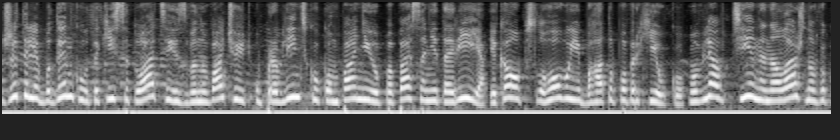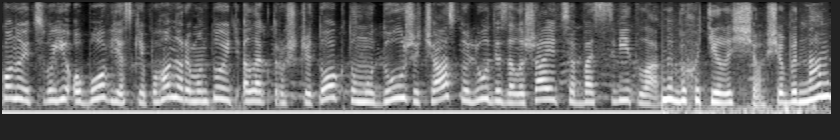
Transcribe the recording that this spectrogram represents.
Жителі будинку у такій ситуації звинувачують управлінську компанію ПП Санітарія, яка обслуговує багатоповерхівку. Мовляв, ті неналежно виконують свої обов'язки, погано ремонтують електрощиток, тому дуже часто люди залишаються без світла. Ми би хотіли, що щоб нам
